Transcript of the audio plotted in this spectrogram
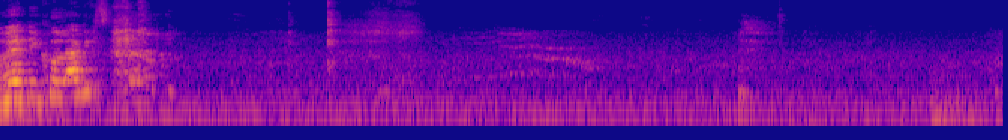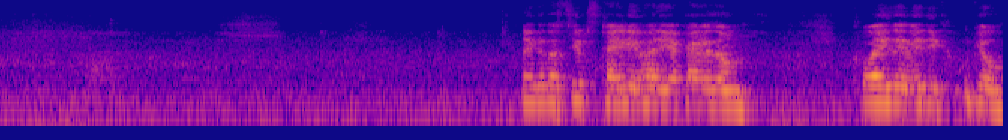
ვერტიკულ აგის મેં કદાચ ચિપ્સ ખાઈ લે હારી એકારે આમ ખવાઈ જાય વેદી શું કેવું?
